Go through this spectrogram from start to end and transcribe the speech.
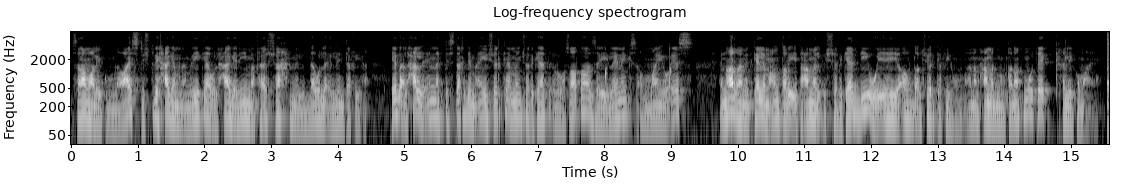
السلام عليكم. لو عايز تشتري حاجة من أمريكا والحاجة دي ما فيهاش شحن للدولة اللي أنت فيها يبقى الحل إنك تستخدم أي شركة من شركات الوساطة زي Lynks أو MyUS النهارده هنتكلم عن طريقة عمل الشركات دي وإيه هي أفضل شركة فيهم. أنا محمد من قناة موتك خليكم معايا.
